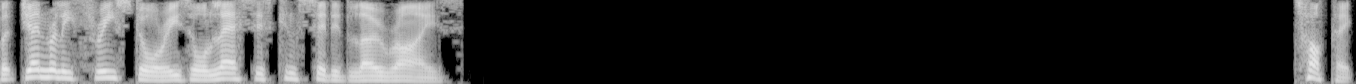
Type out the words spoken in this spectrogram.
but generally three stories or less is considered low-rise. Topic:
